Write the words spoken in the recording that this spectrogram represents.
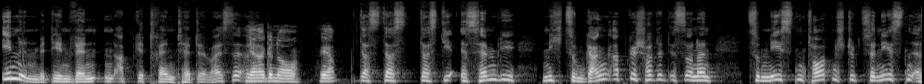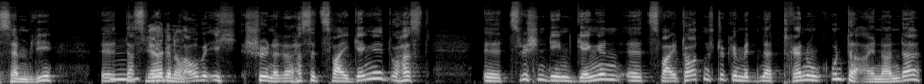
innen mit den Wänden abgetrennt hätte, weißt du? Also, Ja, genau. Ja, dass, dass, dass die Assembly nicht zum Gang abgeschottet ist, sondern zum nächsten Tortenstück, zur nächsten Assembly. Äh, Das Ja, wäre, genau. glaube ich, schöner. Dann hast du zwei Gänge, du hast äh, zwischen den Gängen äh, zwei Tortenstücke mit einer Trennung untereinander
